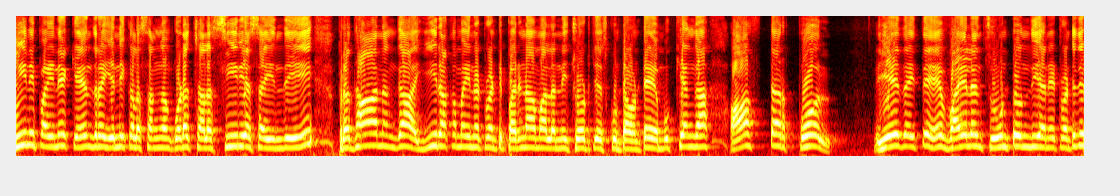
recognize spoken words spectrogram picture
దీనిపైనే కేంద్ర ఎన్నికల సంఘం కూడా చాలా సీరియస్ అయింది. ప్రధానంగా ఈ రకమైనటువంటి పరిణామాలన్నీ చోటు చేసుకుంటా ఉంటే ముఖ్యంగా ఆఫ్టర్ పోల్ ఏదైతే వైలెన్స్ ఉంటుంది అనేటువంటిది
